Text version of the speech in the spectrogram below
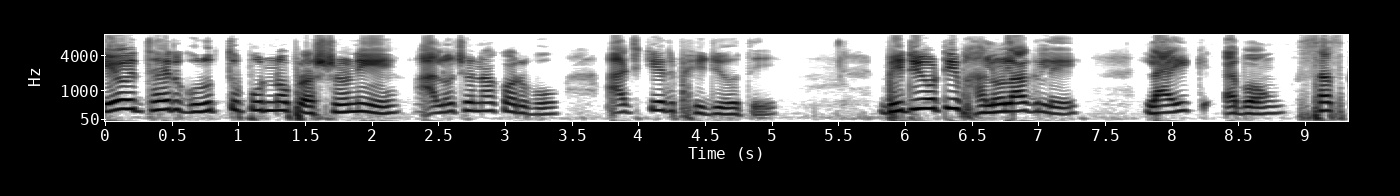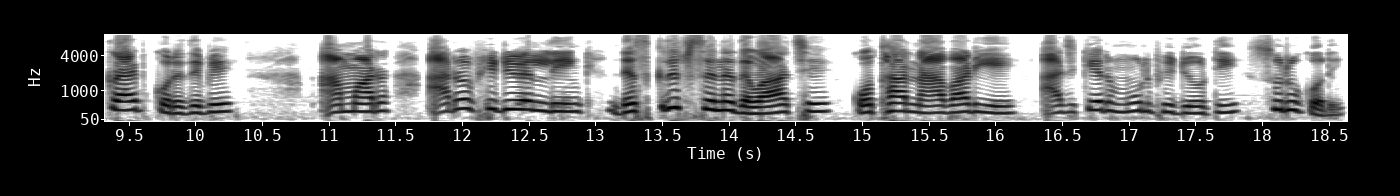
এই অধ্যায়ের গুরুত্বপূর্ণ প্রশ্ন নিয়ে আলোচনা করব আজকের ভিডিওতে। ভিডিওটি ভালো লাগলে লাইক এবং সাবস্ক্রাইব করে দেবে। আমার আরও ভিডিওর লিংক ডেসক্রিপশনে দেওয়া আছে। কথা না বাড়িয়ে আজকের মূল ভিডিওটি শুরু করি।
